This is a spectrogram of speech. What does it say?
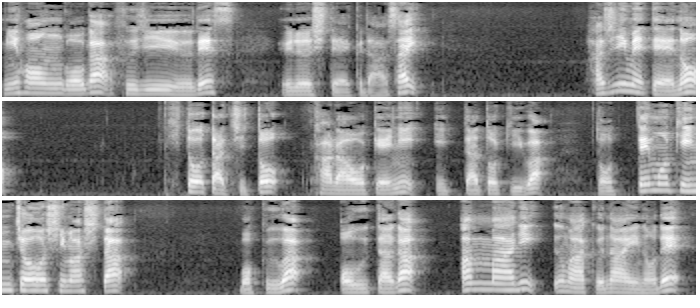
日本語が不自由です。許してください。初めての人たちとカラオケに行った時はとっても緊張しました。僕はお歌があんまり上手くないので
